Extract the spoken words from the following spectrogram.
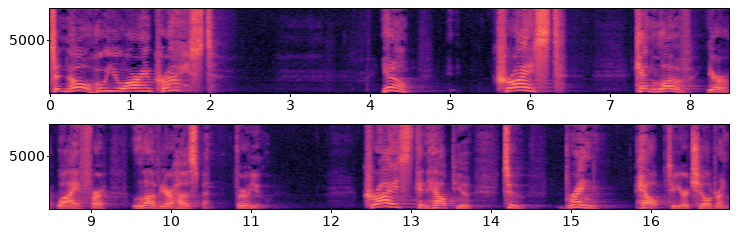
to know who you are in Christ. You know, Christ can love your wife or love your husband through you. Christ can help you to bring help to your children,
